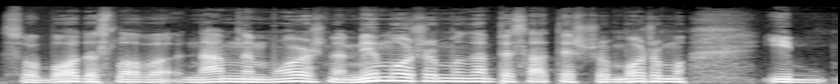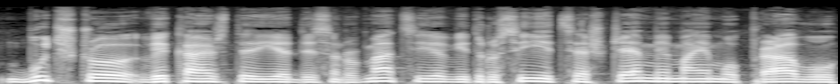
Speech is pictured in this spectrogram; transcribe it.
свобода слова. Нам не можна. Ми можемо написати, що можемо, і будь-що ви кажете, є дезінформація від Росії. Це ще ми маємо право.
